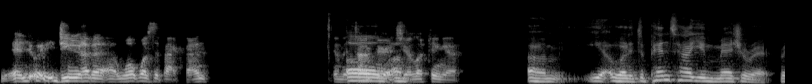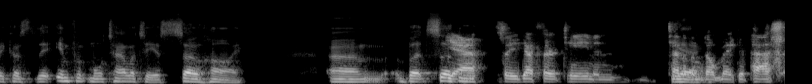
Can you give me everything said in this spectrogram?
And do you have a what was it back then? In the time oh, periods um, you're looking at. Um, yeah, well, it depends how you measure it because the infant mortality is so high. Um, but certainly, yeah, so you got 13 and 10 yeah. of them don't make it past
